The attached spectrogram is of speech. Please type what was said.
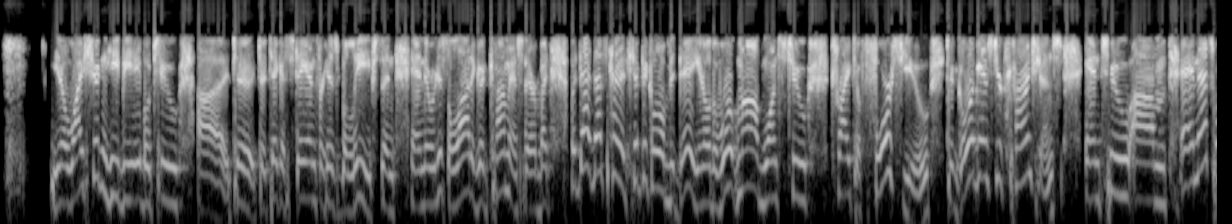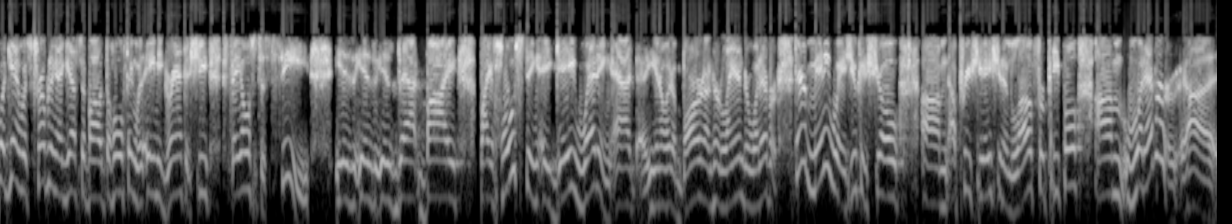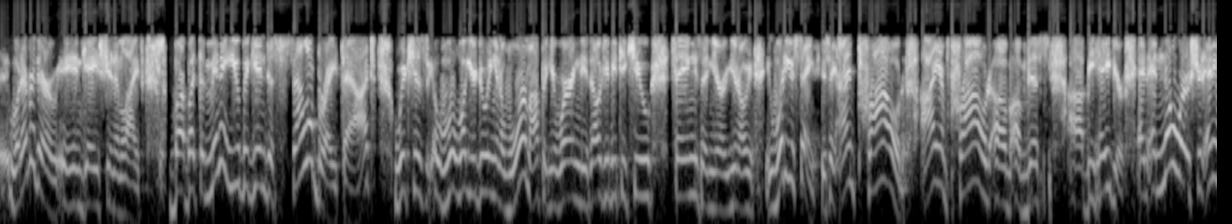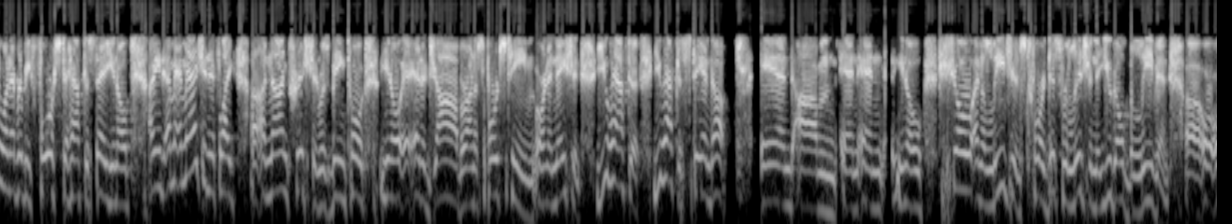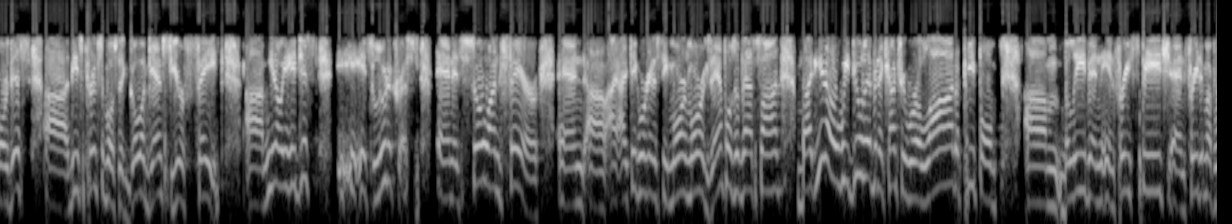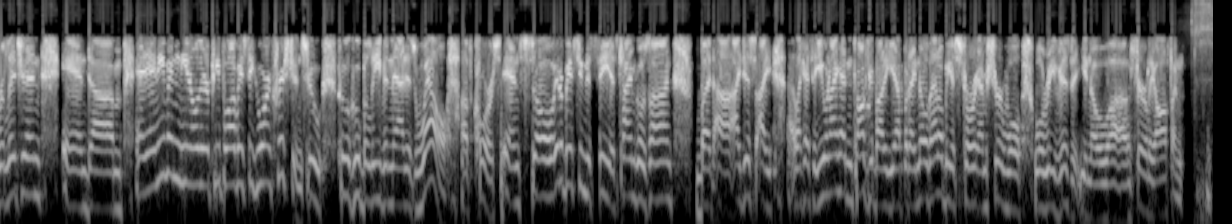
you know why shouldn't he be able to uh, to to take a stand for his beliefs? And and there were just a lot of good comments there but but that that's kind of typical of the day. You know the woke mob wants to try to force you to go against your conscience and to um and that's what again was troubling I guess about the whole thing with Amy Grant that she fails to see is is is that by by hosting a gay wedding at you know at a bar on her land or whatever there are many ways you can show um, appreciation and love for people, um, whatever uh, whatever they're engaged in in life. But but the minute you begin to celebrate that, which is what you're doing in a warm up, and you're wearing these LGBTQ things, and you're you know what are you saying? You're saying I'm proud. I am proud of of this uh, behavior, and and nowhere should anyone ever be forced to have to say you know. I mean, imagine if like a non Christian was being told, you know, at a job or on a sports team or in a nation, you have to you have to stand up and um and and you know show an allegiance toward this religion that you don't believe in uh, or or this uh, these principles that go against your faith. Um, you know, it just it's ludicrous and it's so unfair. And uh, I, I think we're going to see more and more examples of that, son. But you know, we do live in a country where a lot of people um, believe in in free speech speech and freedom of religion, and um, and, and even you know there are people obviously who aren't Christians who who who believe in that as well, of course. And so it'll be interesting to see as time goes on. But uh, I just I like I said, you and I hadn't talked about it yet, but I know that'll be a story I'm sure we'll we'll revisit. You know, uh, fairly often.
